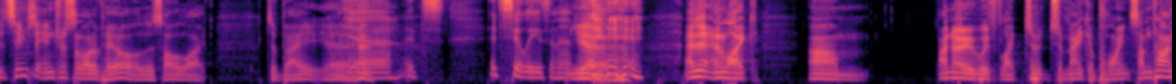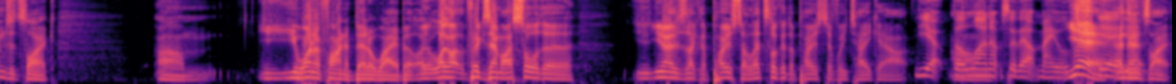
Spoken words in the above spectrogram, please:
it seems to interest a lot of people. This whole like debate, yeah, yeah, it's it's silly, isn't it? Yeah. and then- and like, um, I know with like to to make a point. Sometimes it's like, um, you, you want to find a better way. But like, like for example, I saw the, you, you know, there's like the poster. Let's look at the poster if we take out. yeah, the Um, lineups without males. Yeah, yeah, and then it's like,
